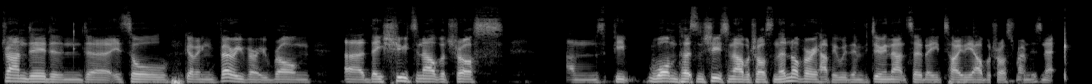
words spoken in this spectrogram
stranded, and uh, it's all going very, very wrong. Uh, they shoot an albatross, and pe- one person shoots an albatross, and they're not very happy with him for doing that, so they tie the albatross around his neck.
